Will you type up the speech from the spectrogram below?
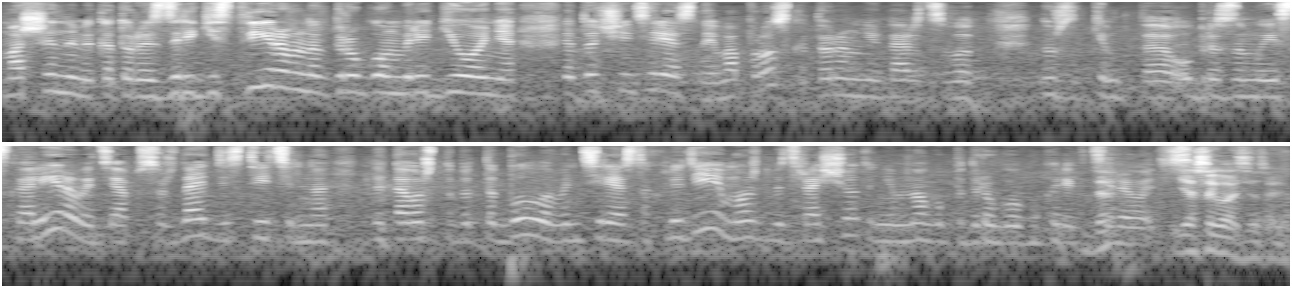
машинами, которые зарегистрированы в другом регионе. Это очень интересный вопрос, который, мне кажется, вот нужно каким-то образом и эскалировать, и обсуждать действительно для того, чтобы это было в интересах людей, и, может быть, расчеты немного по-другому корректировать. Да? Я согласен с вами.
